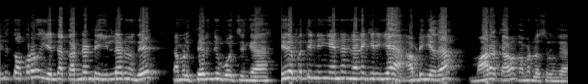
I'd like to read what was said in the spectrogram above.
இதுக்கப்புறம் எந்த கண்டென்ட் இல்லைன்னு வந்து நம்மளுக்கு தெரிஞ்சு போச்சுங்க. இதை பத்தி நீங்க என்ன நினைக்கிறீங்க அப்படிங்கிறத மறக்காம கமெண்ட்ல சொல்லுங்க.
